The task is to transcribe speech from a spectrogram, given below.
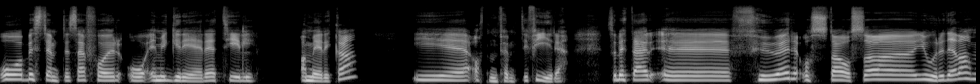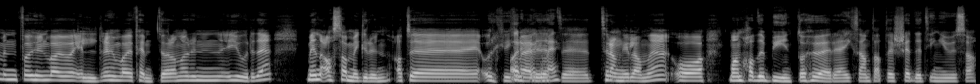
og bestemte seg for å emigrere til Amerika i eh, 1854. Så dette er eh, før Åsta også gjorde det, da, men for hun var jo eldre, hun var jo 50-åra når hun gjorde det, men av samme grunn, at eh, jeg orker ikke være i dette trange landet, og man hadde begynt å høre sant, at det skjedde ting i USA.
